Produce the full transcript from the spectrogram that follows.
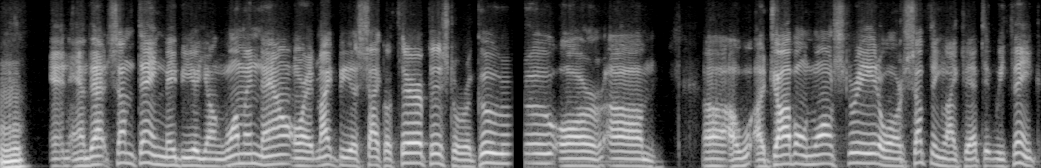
Mm-hmm. And and that something may be a young woman now, or it might be a psychotherapist or a guru or um, uh, a, a job on Wall Street or something like that that we think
